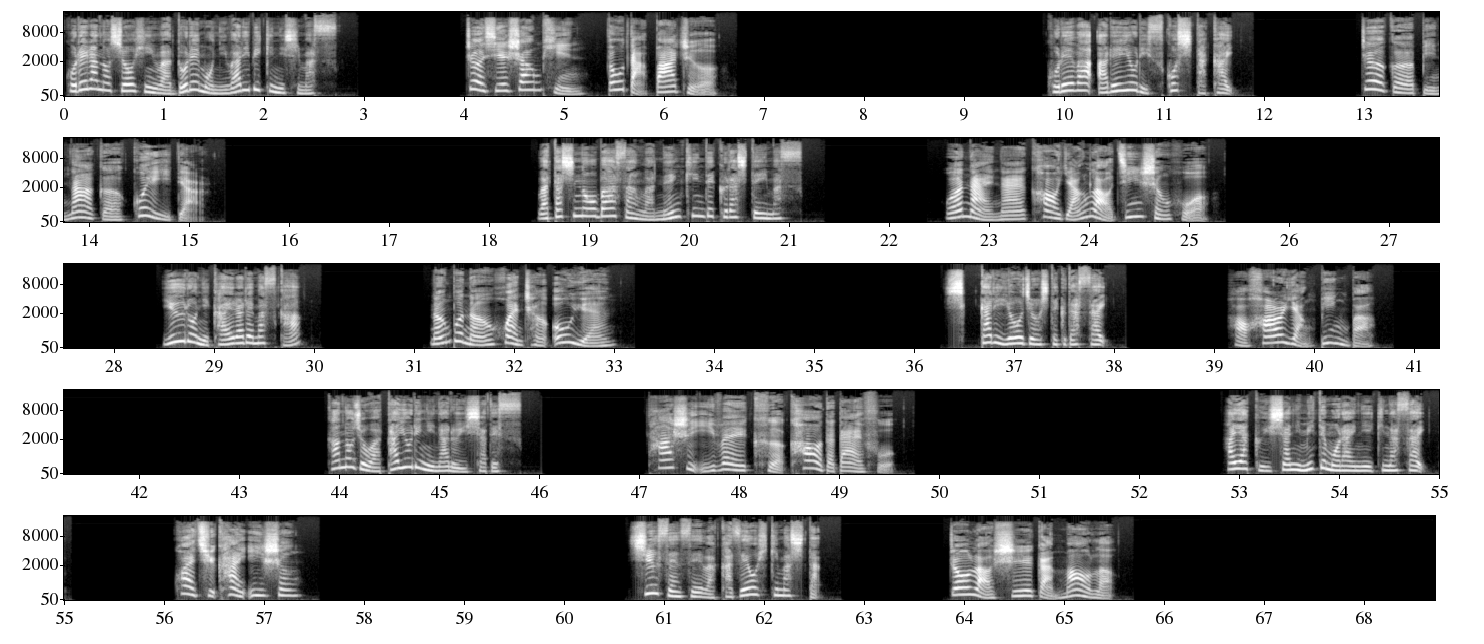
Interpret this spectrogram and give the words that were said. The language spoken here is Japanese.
これらの商品はどれも2割引きにします。这些商品都打八折。これはあれより少し高い。这个比那个贵一点儿。私のおばあさんは年金で暮らしています。我奶奶靠养老金生活。ユーロに変えられますか？能不能换成欧元？しっかり養生してください。好好养病吧。彼女は頼りになる医者です。他是一位可靠的大夫。早く医者に診てもらいに行きなさい。快去看医生。周先生は風邪をひきました。周老师感冒了。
